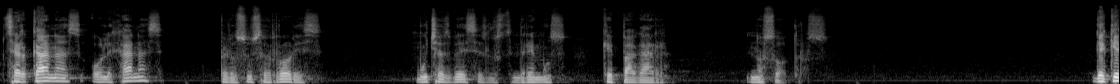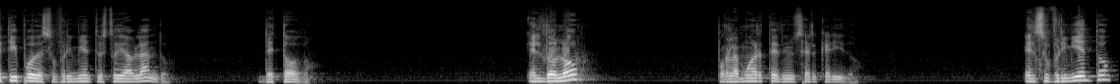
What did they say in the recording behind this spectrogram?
cercanas o lejanas, pero sus errores muchas veces los tendremos que pagar nosotros. ¿De qué tipo de sufrimiento estoy hablando? De todo, El dolor por la muerte de un ser querido. El sufrimiento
